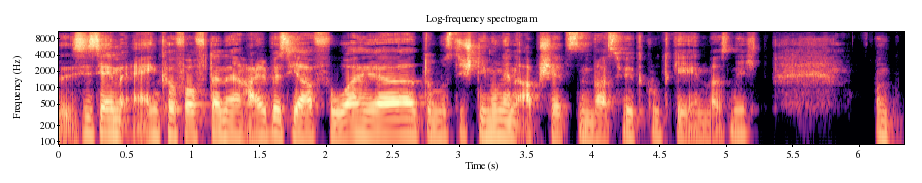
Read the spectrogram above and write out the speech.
Es ist ja im Einkauf oft ein halbes Jahr vorher. Du musst die Stimmungen abschätzen, was wird gut gehen, was nicht. Und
